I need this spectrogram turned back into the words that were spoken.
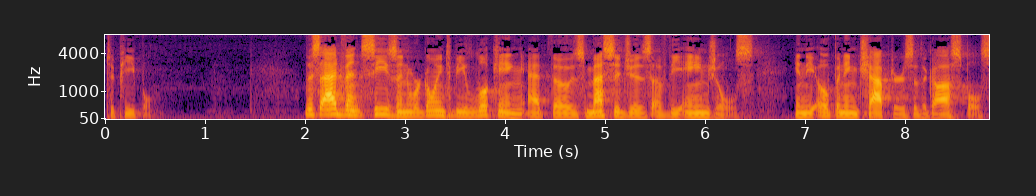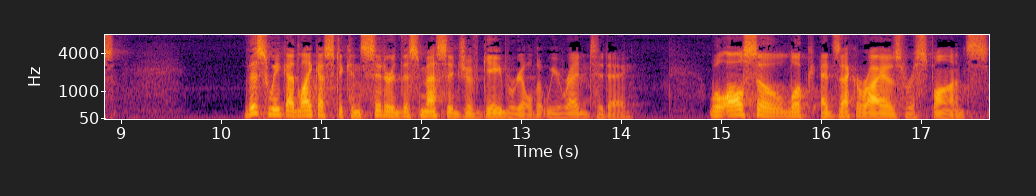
to people. This Advent season, we're going to be looking at those messages of the angels in the opening chapters of the Gospels. This week, I'd like us to consider this message of Gabriel that we read today. We'll also look at Zechariah's response,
